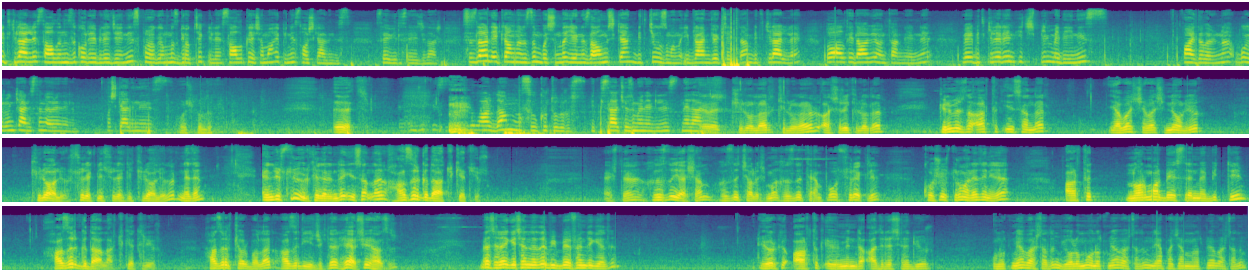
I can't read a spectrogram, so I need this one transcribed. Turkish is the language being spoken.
Bitkilerle sağlığınızı koruyabileceğiniz programımız Gökçek ile Sağlıklı Yaşama hepiniz hoş geldiniz sevgili seyirciler. Sizler de ekranlarınızın başında yerinizi almışken bitki uzmanı İbrahim Gökçek'ten bitkilerle doğal tedavi yöntemlerini ve bitkilerin hiç bilmediğiniz faydalarını buyurun kendisinden öğrenelim. Hoş geldiniz. Hoş bulduk. Evet. Öncelikle kilolardan nasıl kurtuluruz? Bitkisel çözüm önerileriniz nelerdir? Evet, kilolar, kilolar, aşırı kilolar. Günümüzde artık insanlar yavaş yavaş ne oluyor? Kilo alıyor. Sürekli sürekli kilo alıyorlar. Neden? Endüstri ülkelerinde insanlar hazır gıda tüketiyor. İşte hızlı yaşam, hızlı çalışma, hızlı tempo, sürekli koşuşturma nedeniyle artık normal beslenme bitti. Hazır gıdalar tüketiliyor. Hazır çorbalar, hazır yiyecekler, her şey hazır. Mesela geçenlerde bir beyefendi geldi. Diyor ki artık evimin de adresini diyor unutmaya başladım. Yolumu unutmaya başladım. Ne yapacağımı unutmaya başladım.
